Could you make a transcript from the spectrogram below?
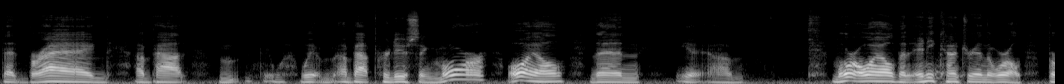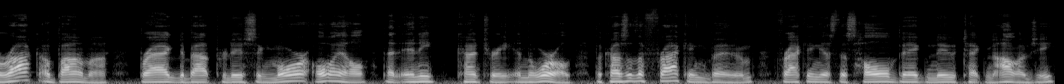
that bragged about, about producing more oil than um, more oil than any country in the world. Barack Obama bragged about producing more oil than any country in the world because of the fracking boom. Fracking is this whole big new technology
